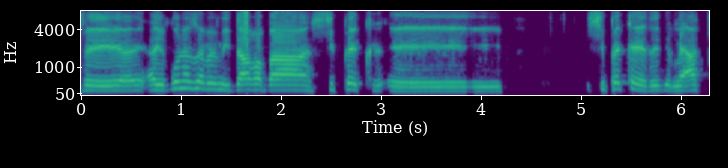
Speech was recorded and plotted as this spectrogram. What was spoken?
והארגון הזה במידה רבה סיפק סיפק מעט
